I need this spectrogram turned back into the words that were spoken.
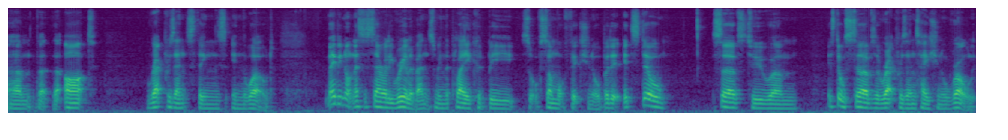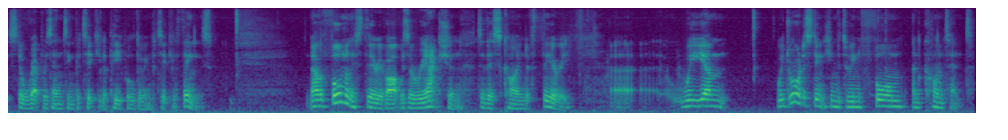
um, that, that art represents things in the world maybe not necessarily real events. I mean, the play could be sort of somewhat fictional, but it, it still serves to um, it still serves a representational role. It's still representing particular people doing particular things. Now, the formalist theory of art was a reaction to this kind of theory. Uh, we um, we draw a distinction between form and content.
